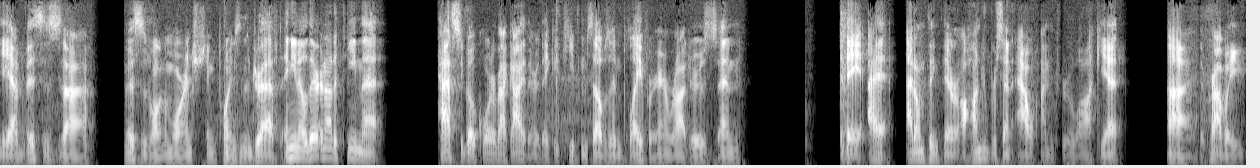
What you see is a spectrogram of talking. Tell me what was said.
Yeah, this is uh, this is one of the more interesting points in the draft. And you know, they're not a team that has to go quarterback either. They could keep themselves in play for Aaron Rodgers, and they I I don't think they're hundred percent out on Drew Lock yet. Uh, they're probably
